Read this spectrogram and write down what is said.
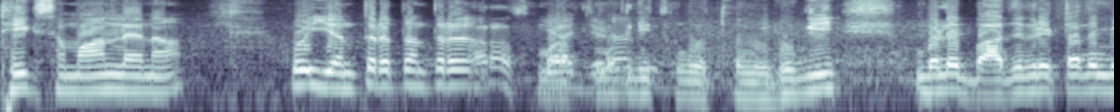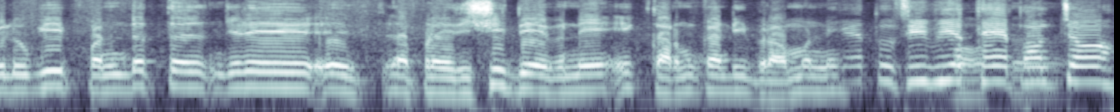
ਠੀਕ ਸਮਾਨ ਲੈਣਾ। ਕੋਈ ਯੰਤਰ ਤੰਤਰ ਸਮੱਗਰੀ ਤੁਹਾਨੂੰ ਇੱਥੋਂ ਮਿਲੂਗੀ ਬੜੇ ਵਾਜਬ ਰੇਟਾਂ ਤੇ ਮਿਲੂਗੀ। ਪੰਡਤ ਜਿਹੜੇ ਆਪਣੇ ਰਿਸ਼ੀ ਦੇਵ ਨੇ ਇਹ ਕਰਮਕਾਂਡੀ ਬ੍ਰਾਹਮਣ ਨੇ। ਤੁਸੀਂ ਵੀ ਇੱਥੇ ਪਹੁੰਚੋ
